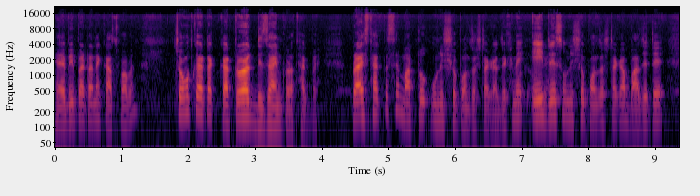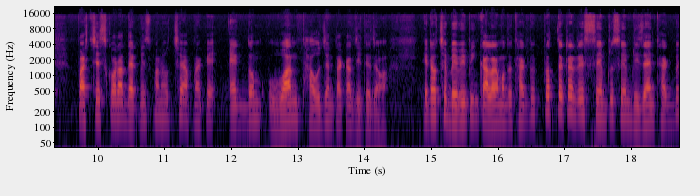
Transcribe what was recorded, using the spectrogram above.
হেভি প্যাটার্নে কাজ পাবেন। চমৎকার একটা কাটওয়ার্ক ডিজাইন করা থাকবে। প্রাইস থাকতেছে মাত্র উনিশশো পঞ্চাশ টাকা যেখানে এই ড্রেস উনিশশো পঞ্চাশ টাকা বাজেটে পারচেস করা দ্যাট মিন্স মানে হচ্ছে আপনাকে একদম ওয়ান থাউজেন্ড টাকা জিতে যাওয়া। এটা হচ্ছে বেবি পিঙ্ক কালার মধ্যে থাকবে। প্রত্যেকটা dress same to same design থাকবে।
